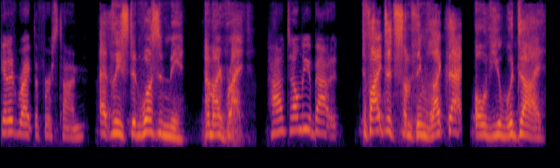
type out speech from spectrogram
Get it right the first time. At least it wasn't me. Am I right? How? Tell me about it. If I did something like that, all of you would die.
